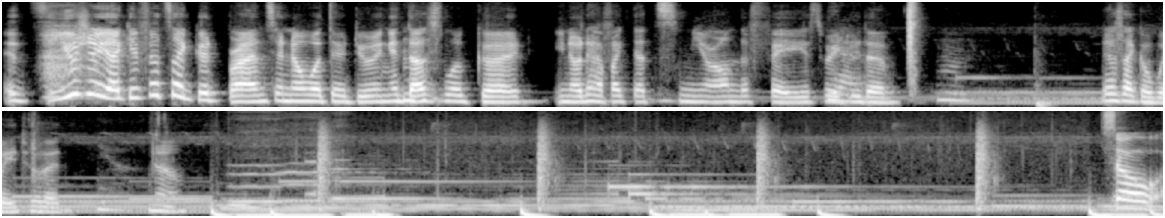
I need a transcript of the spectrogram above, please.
It's usually like if it's like good brands, they know what they're doing. It does Mhm. look good. You know, they have like that smear on the face where you do the. Mm. There's like a way to it. Yeah. No. So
